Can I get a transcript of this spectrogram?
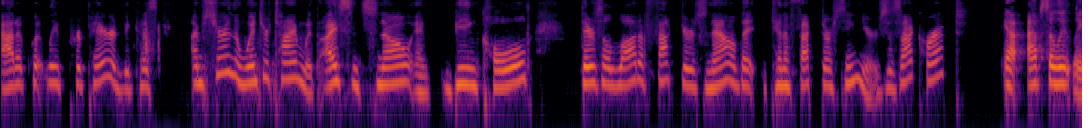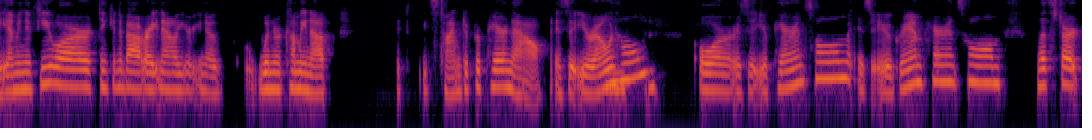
adequately prepared because i'm sure in the wintertime with ice and snow and being cold there's a lot of factors now that can affect our seniors is that correct yeah, absolutely. I mean, if you are thinking about right now, you're, you know, winter coming up, it, it's time to prepare now. Is it your own mm-hmm. home or is it your parents' home? Is it your grandparents' home? Let's start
